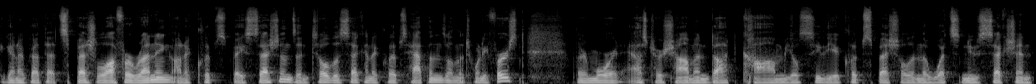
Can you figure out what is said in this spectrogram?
Again, I've got that special offer running on eclipse based sessions until the second eclipse happens on the 21st. Learn more at astroshaman.com. You'll see the eclipse special in the What's New section,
